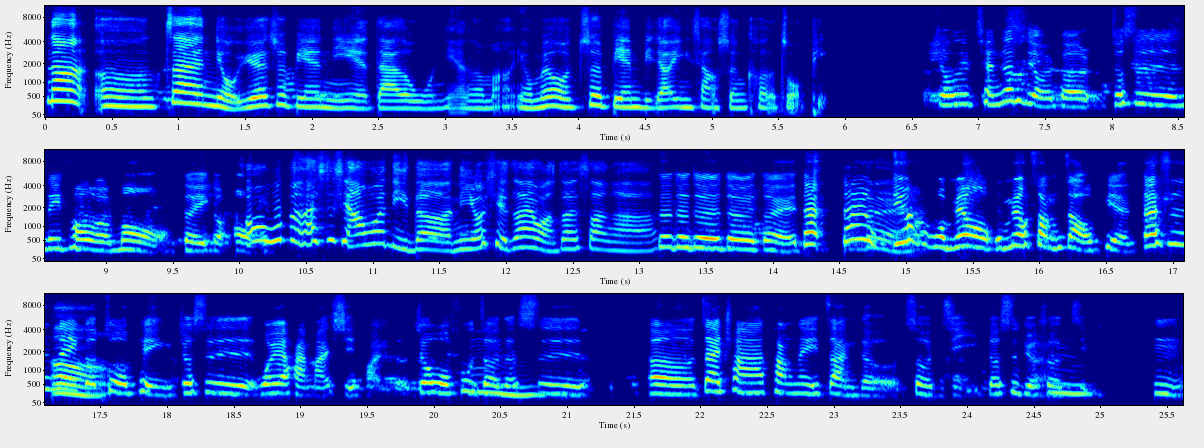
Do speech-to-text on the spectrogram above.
那嗯、呃，在纽约这边你也待了五年了嘛？有没有这边比较印象深刻的作品？就是前阵子有一个就是 Little or More 的一个哦，我本来是想要问你的，你有写在网站上啊？对对对对对，但但是因为我没有我没有放照片，但是那个作品就是我也还蛮喜欢的，就我负责的是、嗯、呃在 Chinatown 那一站的设计的视觉设计。嗯嗯，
